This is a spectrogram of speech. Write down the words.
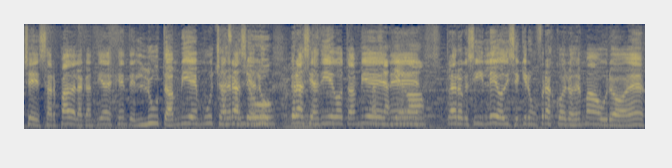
Che, zarpada la cantidad de gente. Lu también, muchas Gracias, gracias, Lu. Lu. Gracias Diego también. Gracias, eh. Diego. Claro que sí. Leo dice quiere un frasco de los de Mauro, eh.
